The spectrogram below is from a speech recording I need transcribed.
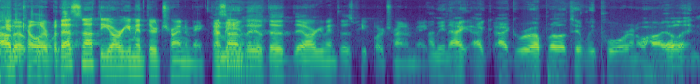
out of color, but that's not the argument they're trying to make. I That's not mean- the, the, the argument those people are trying to make. I mean, I, I I grew up relatively poor in Ohio, and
